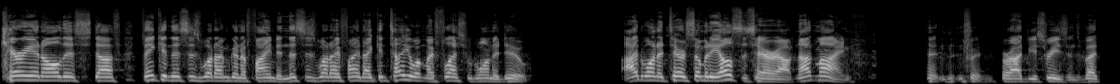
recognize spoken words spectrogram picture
carrying all this stuff, thinking this is what I'm going to find, and this is what I find. I can tell you what my flesh would want to do. I'd want to tear somebody else's hair out, not mine, for obvious reasons, but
